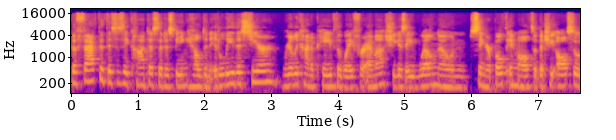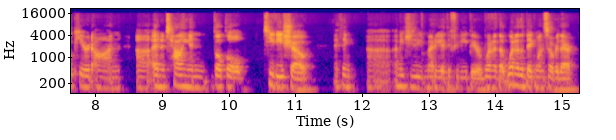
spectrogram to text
the fact that this is a contest that is being held in Italy this year really kind of paved the way for Emma. She is a well known singer both in Malta, but she also appeared on uh, an Italian vocal TV show. I think uh, Amici di Maria De Filippi or one of the one of the big ones over there.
